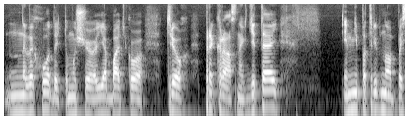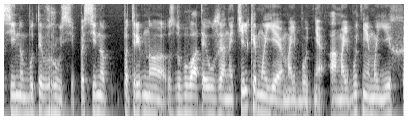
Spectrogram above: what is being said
не виходить, тому що я батько трьох прекрасних дітей. І мені потрібно постійно бути в русі, постійно потрібно здобувати уже не тільки моє майбутнє, а майбутнє моїх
